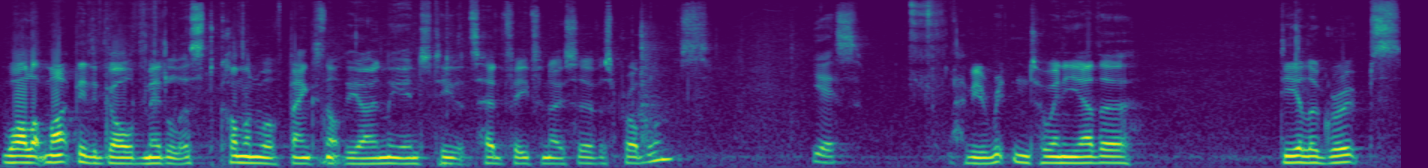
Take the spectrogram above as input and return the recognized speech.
While it might be the gold medalist, Commonwealth Bank's not the only entity that's had fee for no service problems. Yes. Have you written to any other dealer groups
